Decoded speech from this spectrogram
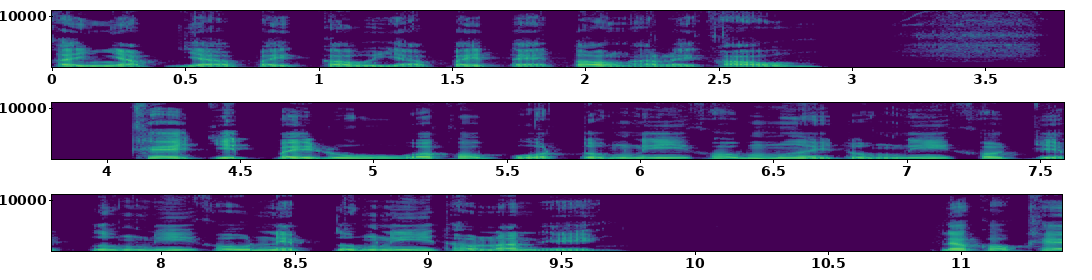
ขยับ อย่าไปเกาอย่าไปแตะต้องอะไรเขา แค่จิตไปรู้ว่าเขาปวดตรงนี้เขาเมื่อยตรงนี้เขาเจ็บตรงนี้เขาเหน็บตรงนี้เท่านั้นเอง แล้วก็แค่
